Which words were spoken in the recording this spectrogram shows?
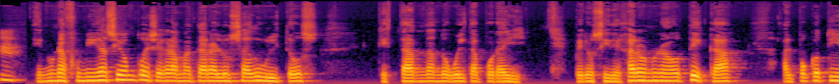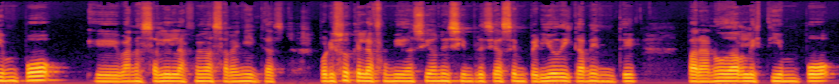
mm. en una fumigación puede llegar a matar a los adultos que están dando vuelta por ahí. Pero si dejaron una oteca, al poco tiempo eh, van a salir las nuevas arañitas. Por eso es que las fumigaciones siempre se hacen periódicamente para no darles tiempo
